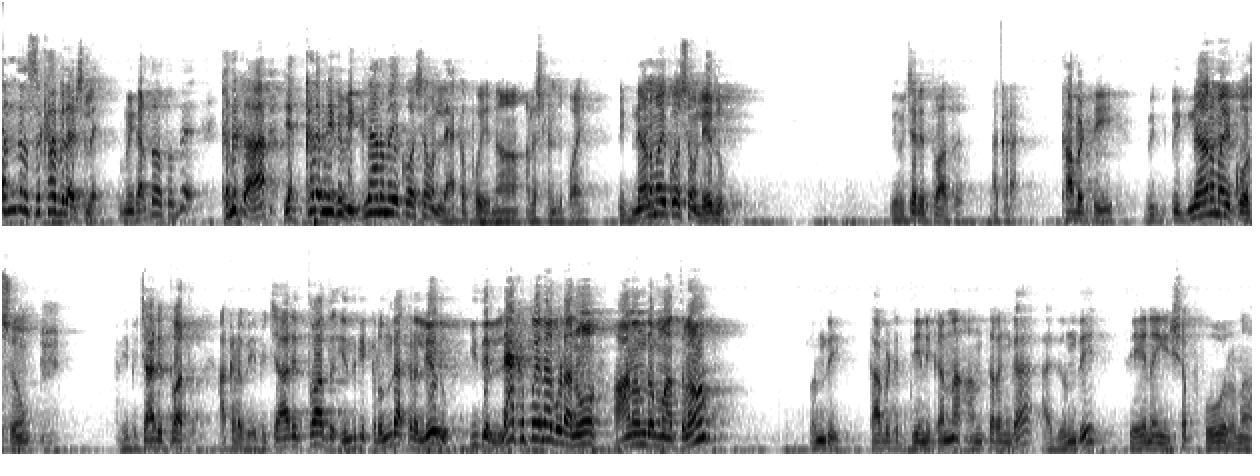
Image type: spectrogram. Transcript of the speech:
అందరూ సుఖాభిలాషులే. మీకు అర్థమవుతుంది? కనుక ఎక్కడ మీకు విజ్ఞానమయ కోశం లేకపోయినా అండర్స్టాండ్ ది పాయింట్ విజ్ఞానమయ కోశం లేదు. వ్యభిచరిత్వాత్ అక్కడ. కాబట్టి విజ్ఞానమయ కోసం వ్యభిచారిత్వాత్ అక్కడ వ్యభిచారిత్వాత ఎందుకు ఇక్కడ ఉంది అక్కడ లేదు. ఇది లేకపోయినా కూడాను ఆనందం మాత్రం ఉంది. కాబట్టి దీనికన్నా అంతరంగా అది ఉంది. తేన ఈష పూర్ణ.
